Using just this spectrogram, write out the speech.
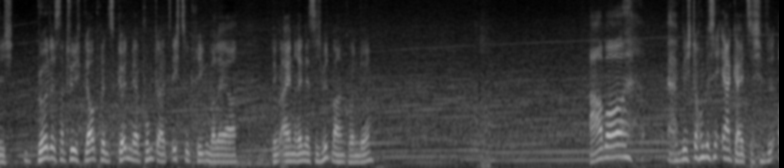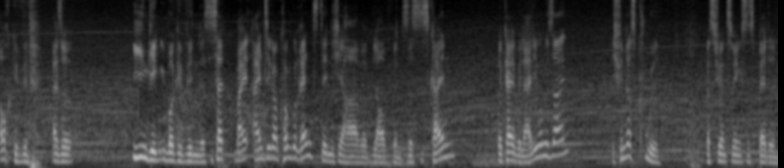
Ich würde es natürlich Blauprinz gönnen, mehr Punkte als ich zu kriegen, weil er ja dem einen Rennen jetzt nicht mitmachen konnte. Aber ja, bin ich doch ein bisschen ehrgeizig. Ich will auch gewinnen. Also ihn gegenüber gewinnen. Das ist halt mein einziger Konkurrenz, den ich hier habe, Blauprinz. Das ist kein, soll keine Beleidigung sein. Ich finde das cool, dass wir uns wenigstens battlen.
